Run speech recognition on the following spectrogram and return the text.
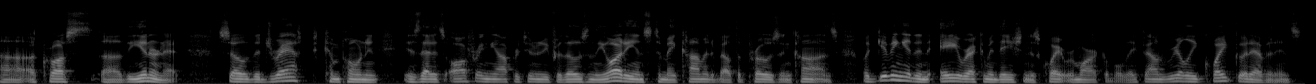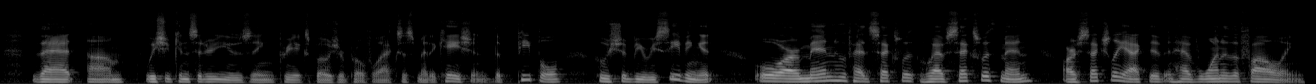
uh, across uh, the internet. So the draft component is that it's offering the opportunity for those in the audience to make comment about the pros and cons. But giving it an A recommendation is quite remarkable. They found really quite good evidence that um, we should consider using pre-exposure prophylaxis medication. The people who should be receiving it or men who've had sex with who have sex with men, are sexually active and have one of the following:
